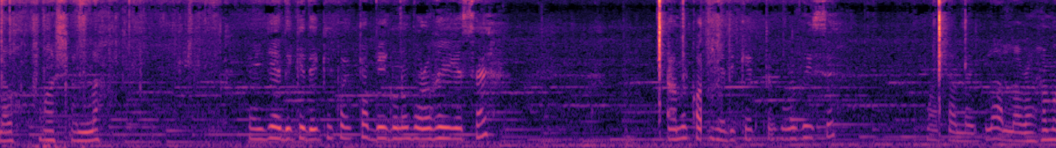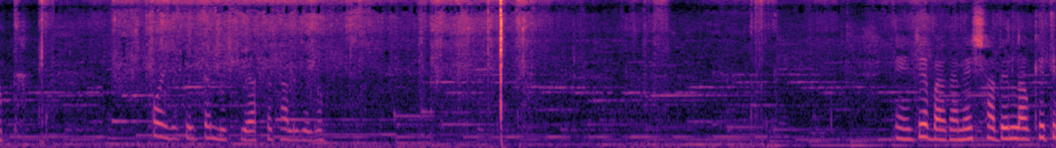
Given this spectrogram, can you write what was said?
লাউ এই যে এদিকে দেখি কয়েকটা বেগুনও হয়ে গেছে। আমি এদিকে হয়েছে। আল্লাহ রহমত। একটা আছে এই যে বাগানের স্বাদের লাউ খেতে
